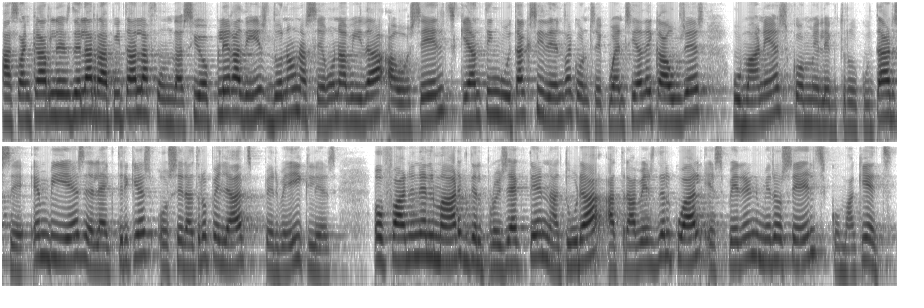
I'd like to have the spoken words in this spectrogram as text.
A Sant Carles de la Ràpita, la Fundació Plegadís dona una segona vida a ocells que han tingut accidents a conseqüència de causes humanes com electrocutar-se en vies elèctriques o ser atropellats per vehicles. Ho fan en el marc del projecte Natura, a través del qual esperen més ocells com aquests.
